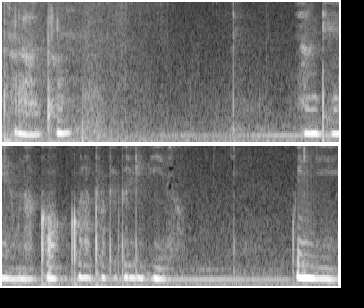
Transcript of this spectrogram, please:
Tra l'altro è anche una coccola proprio per il viso. Quindi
